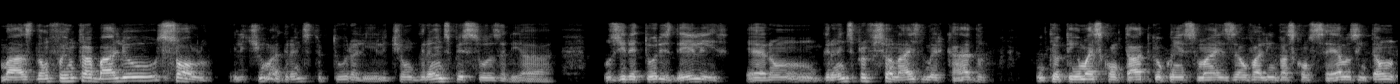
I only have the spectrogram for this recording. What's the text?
mas não foi um trabalho solo ele tinha uma grande estrutura ali, ele tinha grandes pessoas ali. A, os diretores dele eram grandes profissionais do mercado. O que eu tenho mais contato, que eu conheço mais, é o Valim Vasconcelos. Então,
